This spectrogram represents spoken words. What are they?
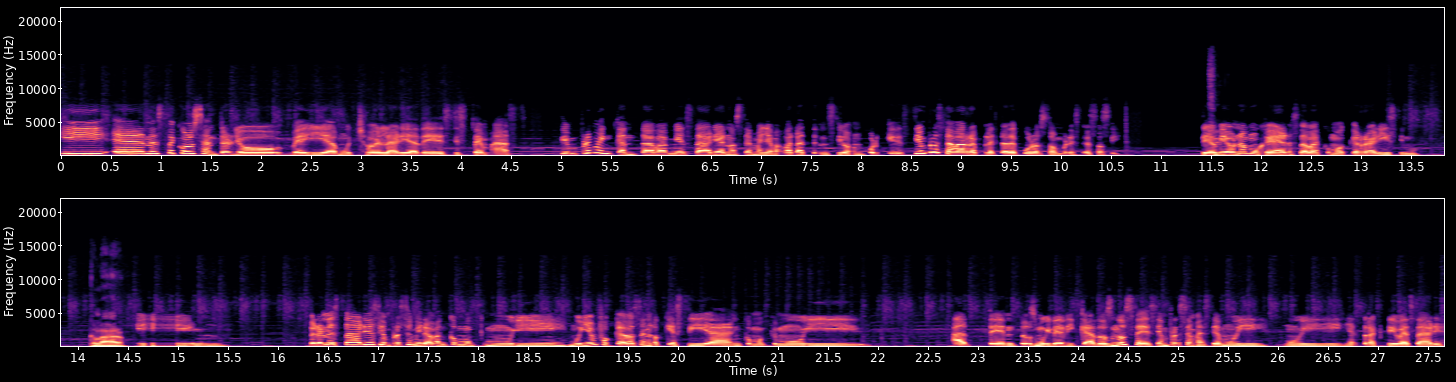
Y en este call center yo veía mucho el área de sistemas siempre me encantaba a mí esta área, no sé, me llamaba la atención porque siempre estaba repleta de puros hombres, eso sí. Si había una mujer, estaba como que rarísimo. Claro. Y pero en esta área siempre se miraban como que muy muy enfocados en lo que hacían, como que muy atentos, muy dedicados, no sé, siempre se me hacía muy muy atractiva esa área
